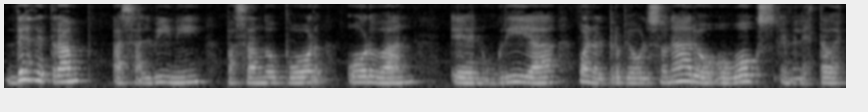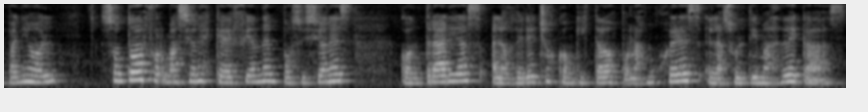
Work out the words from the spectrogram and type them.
Desde Trump a Salvini, pasando por Orban en Hungría, bueno, el propio Bolsonaro o Vox en el Estado español, son todas formaciones que defienden posiciones contrarias a los derechos conquistados por las mujeres en las últimas décadas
